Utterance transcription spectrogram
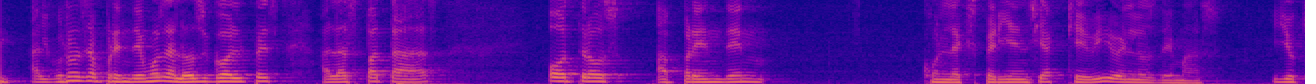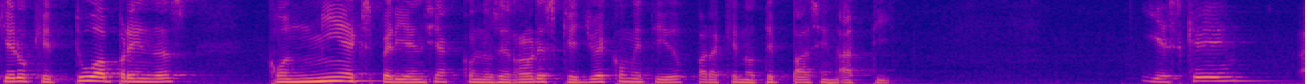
Algunos aprendemos a los golpes, a las patadas, otros aprenden con la experiencia que viven los demás. Y yo quiero que tú aprendas con mi experiencia, con los errores que yo he cometido para que no te pasen a ti. Y es que ah,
